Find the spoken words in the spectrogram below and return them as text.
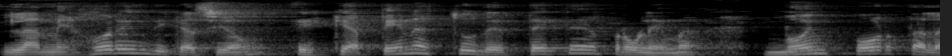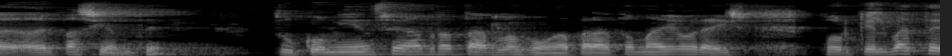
La mejor indicación es que apenas tú detectes el problema, no importa la edad del paciente, tú comiences a tratarlo con aparato Mayo-Brace porque él va a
